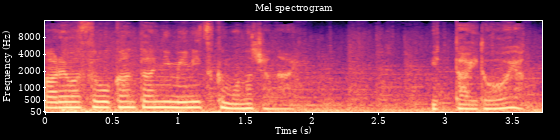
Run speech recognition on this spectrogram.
あれはそう簡単に身につくものじゃない。一体どうやって？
